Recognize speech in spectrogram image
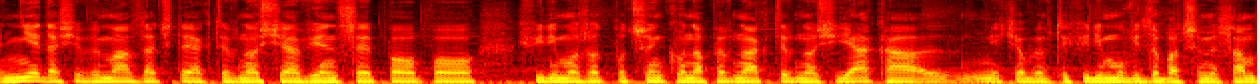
nie da się wymazać tej aktywności, a więc e, po, po chwili może odpoczynku na pewno aktywność jaka, nie chciałbym w tej chwili mówić, zobaczymy sam,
